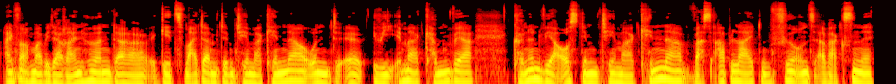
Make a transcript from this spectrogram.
einfach mal wieder reinhören, da geht's weiter mit dem Thema Kinder. Und äh, wie immer können wir, können wir aus dem Thema Kinder was ableiten für uns Erwachsene.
